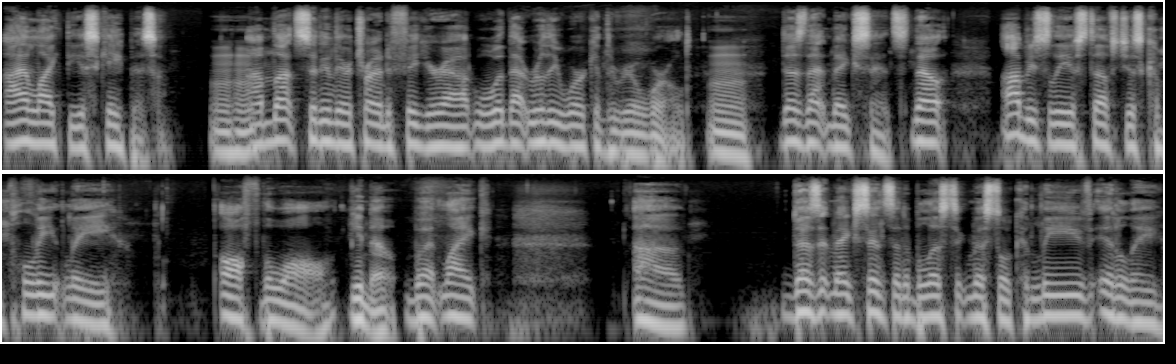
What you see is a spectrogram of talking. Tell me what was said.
I like the escapism Mhm. I'm not sitting there trying to figure out, well, would that really work in the real world? Mm. Does that make sense? Now, obviously, if stuff's just completely off the wall, you know, but like, uh, does it make sense that a ballistic missile can leave Italy,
